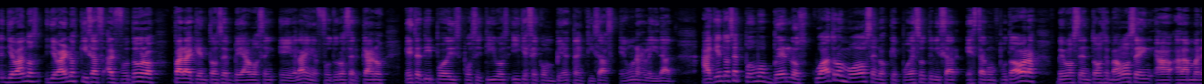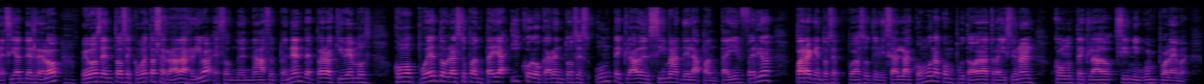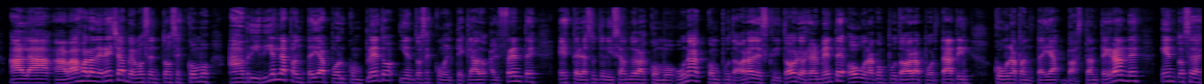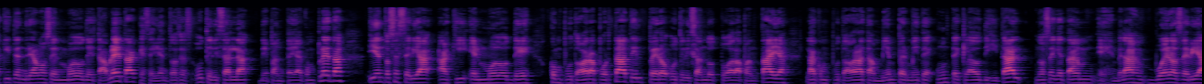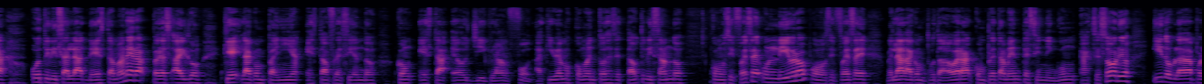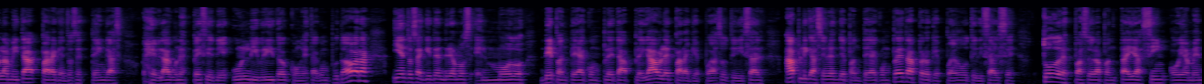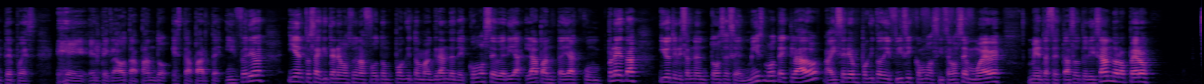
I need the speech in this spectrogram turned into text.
Llevarnos, llevarnos quizás al futuro para que entonces veamos en, eh, en el futuro cercano este tipo de dispositivos y que se conviertan quizás en una realidad. Aquí entonces podemos ver los cuatro modos en los que puedes utilizar esta computadora. Vemos entonces, vamos en, a, a las manecillas del reloj, vemos entonces cómo está cerrada arriba, eso no es nada sorprendente, pero aquí vemos cómo puedes doblar su pantalla y colocar entonces un teclado encima de la pantalla inferior para que entonces puedas utilizarla como una computadora tradicional con un teclado sin ningún problema. A la, abajo a la derecha vemos entonces cómo abrirías la pantalla por completo y entonces con el teclado al frente estarías utilizándola como una computadora de escritorio realmente o una computadora portátil con una pantalla bastante grande. Entonces aquí tendríamos el modo de tableta que sería entonces utilizarla de pantalla completa y entonces sería aquí el modo de computadora portátil pero utilizando toda la pantalla. La computadora también permite un teclado digital. No sé qué tan eh, ¿verdad? bueno sería utilizarla de esta manera, pero es algo que la compañía está ofreciendo con esta LG Grand Fold. Aquí vemos cómo entonces se está utilizando como si fuese un libro, como si fuese ¿verdad? la computadora completamente sin ningún accesorio y doblada por la mitad para que entonces tengas una especie de un librito con esta computadora. Y entonces aquí tendríamos el modo de pantalla completa plegable para que puedas utilizar aplicaciones de pantalla completa pero que puedan utilizarse todo el espacio de la pantalla sin obviamente pues eh, el teclado tapando esta parte inferior. Y entonces aquí tenemos una foto un poquito más grande de cómo se vería la pantalla completa. Y utilizando entonces el mismo teclado ahí sería un poquito difícil como si no se mueve mientras estás utilizándolo pero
